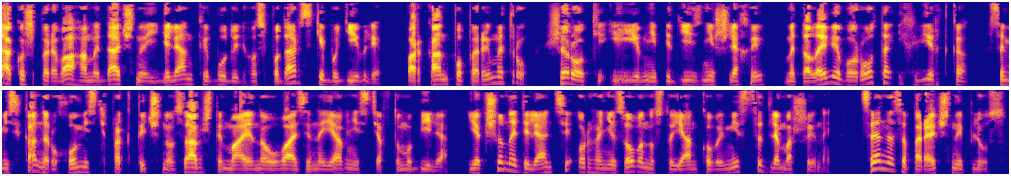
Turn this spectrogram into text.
Також перевагами дачної ділянки будуть господарські будівлі, паркан по периметру, широкі і рівні під'їзні шляхи, металеві ворота і хвіртка. Саміська нерухомість практично завжди має на увазі наявність автомобіля. Якщо на ділянці організовано стоянкове місце для машини, це незаперечний плюс.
